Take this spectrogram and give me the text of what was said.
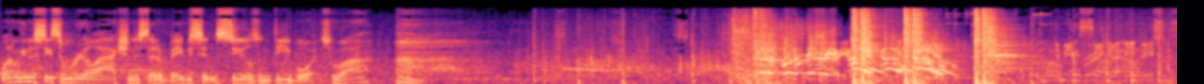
When I'm I gonna see some real action instead of babysitting SEALs and D-boys? Hoo-ah? first area. Go, go, go! Give me a break. I beat Mason's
